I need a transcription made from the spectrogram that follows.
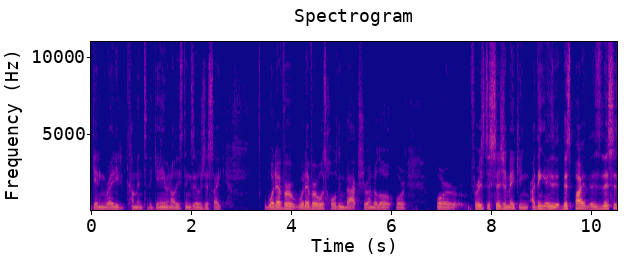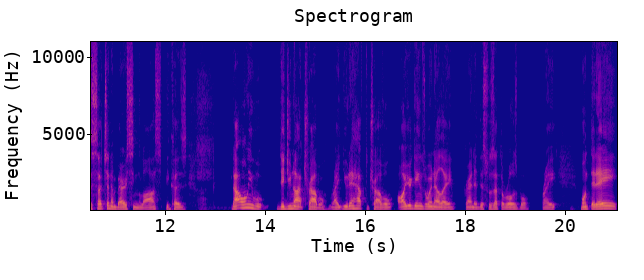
getting ready to come into the game and all these things. It was just like whatever whatever was holding back Cherundolo or or for his decision making. I think this part is this is such an embarrassing loss because not only did you not travel, right? You didn't have to travel. All your games were in LA. Granted, this was at the Rose Bowl, right? Monterrey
